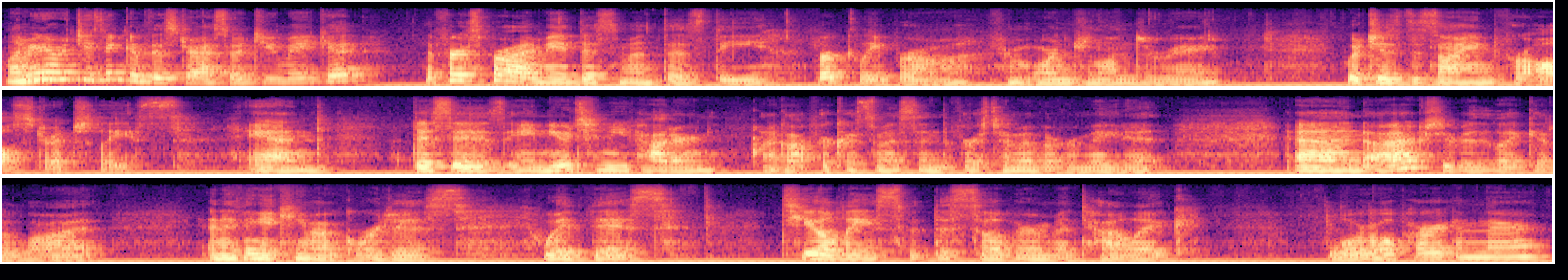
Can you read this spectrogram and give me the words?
let me know what you think of this dress. Would you make it? The first bra I made this month is the Berkeley bra from Orange Lingerie, which is designed for all stretch lace. And this is a new to me pattern I got for Christmas and the first time I've ever made it. And I actually really like it a lot. And I think it came out gorgeous with this teal lace with the silver metallic floral part in there.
